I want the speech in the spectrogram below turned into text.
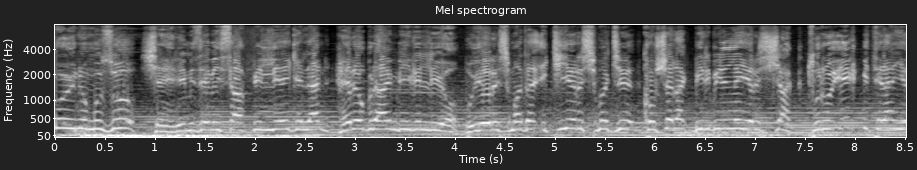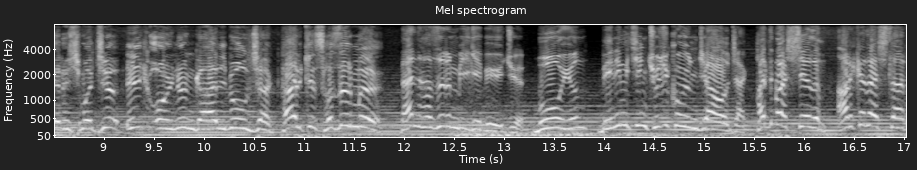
oyunumuzu şehrimize misafirliğe gelen Herobrine belirliyor. Bu yarışmada iki yarışmacı koşarak birbiriyle yarışacak. Turu ilk bitiren yarışmacı ilk oyunun galibi olacak. Herkes hazır mı? Ben hazırım Bilge Büyücü. Bu oyun benim için çocuk oyuncağı olacak. Hadi başlayalım. Arkadaşlar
